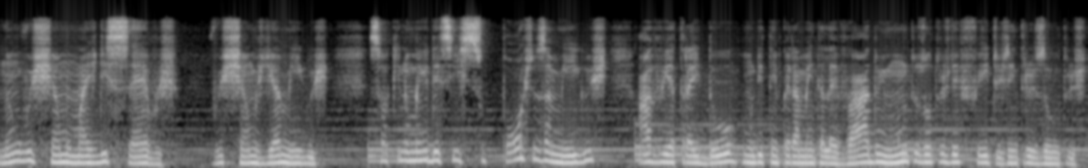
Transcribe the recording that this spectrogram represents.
Não vos chamo mais de servos, vos chamo de amigos. Só que no meio desses supostos amigos havia traidor, um de temperamento elevado e muitos outros defeitos entre os outros.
